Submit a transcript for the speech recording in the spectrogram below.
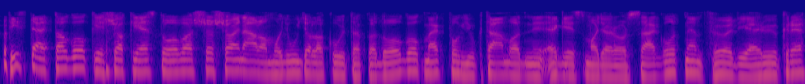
Tisztelt tagok, és aki ezt olvassa, sajnálom, hogy úgy alakultak a dolgok, meg fogjuk támadni egész Magyarországot, nem földi erőkre,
